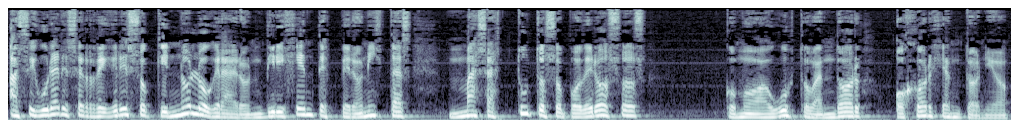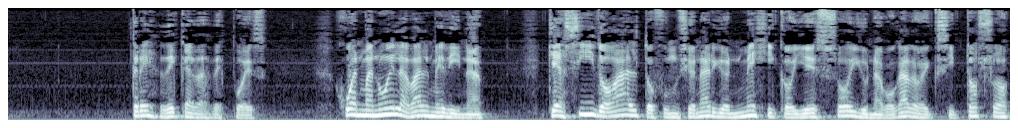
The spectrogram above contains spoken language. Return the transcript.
asegurar ese regreso que no lograron dirigentes peronistas más astutos o poderosos como Augusto Bandor o Jorge Antonio. Tres décadas después, Juan Manuel Aval Medina, que ha sido alto funcionario en México y es hoy un abogado exitoso,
